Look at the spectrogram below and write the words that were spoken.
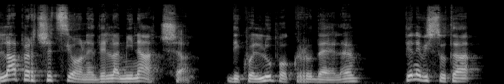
la percezione della minaccia di quel lupo crudele viene vissuta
